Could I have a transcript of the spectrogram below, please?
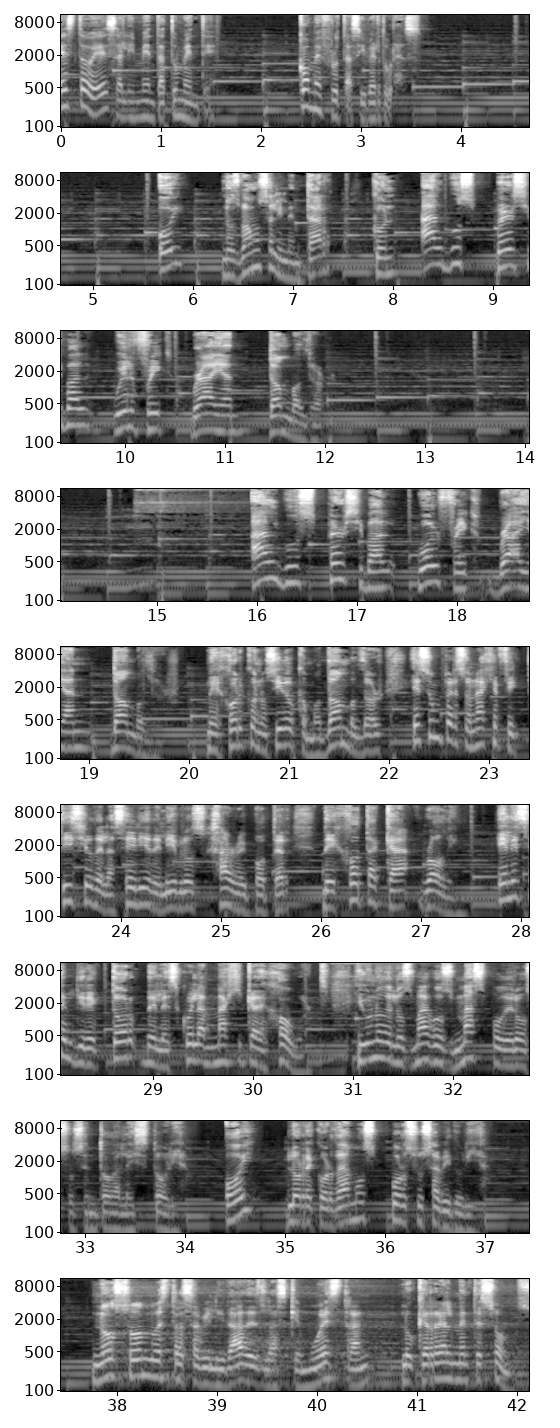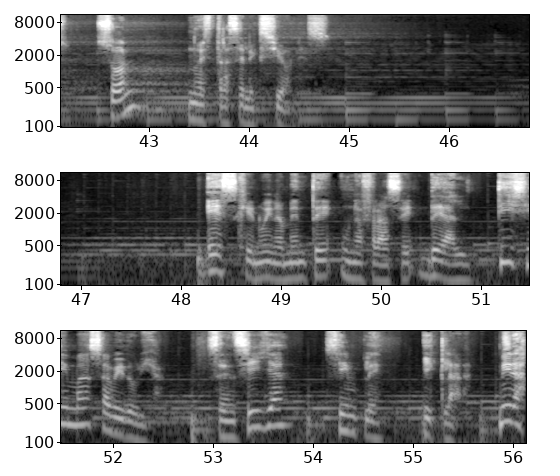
Esto es Alimenta tu mente. Come frutas y verduras. Hoy nos vamos a alimentar con Albus Percival Wilfrid Brian Dumbledore. Albus Percival Wilfrid Brian Dumbledore, mejor conocido como Dumbledore, es un personaje ficticio de la serie de libros Harry Potter de J.K. Rowling. Él es el director de la Escuela Mágica de Hogwarts y uno de los magos más poderosos en toda la historia. Hoy lo recordamos por su sabiduría. No son nuestras habilidades las que muestran lo que realmente somos, son nuestras elecciones. Es genuinamente una frase de altísima sabiduría, sencilla, simple y clara. Mira,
